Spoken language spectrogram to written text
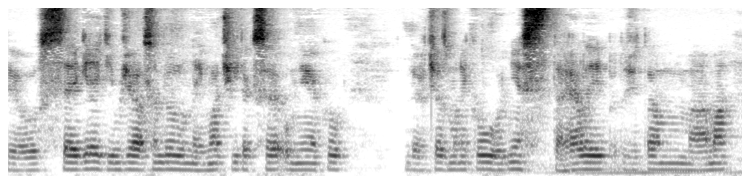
Jo, ségry tím, že já jsem byl nejmladší, tak se o mě jako Verča s Monikou hodně starali, protože tam máma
